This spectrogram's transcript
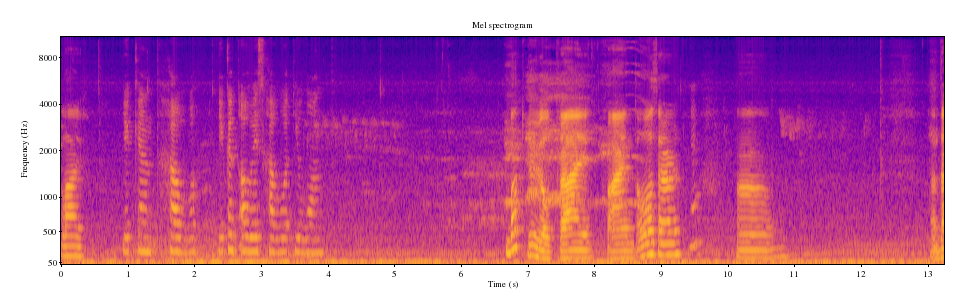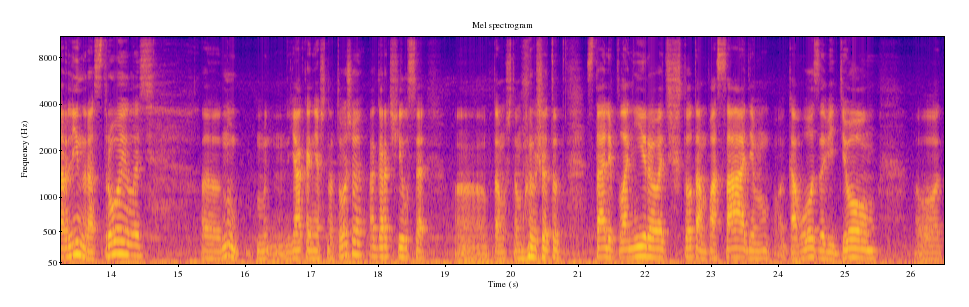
life. You can't have, you can't always have what you want. But we will try find other. Yeah. Uh, Дарлин расстроилась. Uh, ну, я, конечно, тоже огорчился, uh, потому что мы уже тут стали планировать, что там посадим, кого заведем. Вот.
